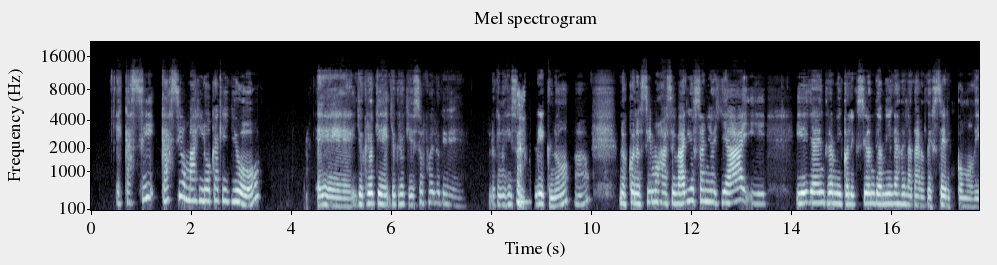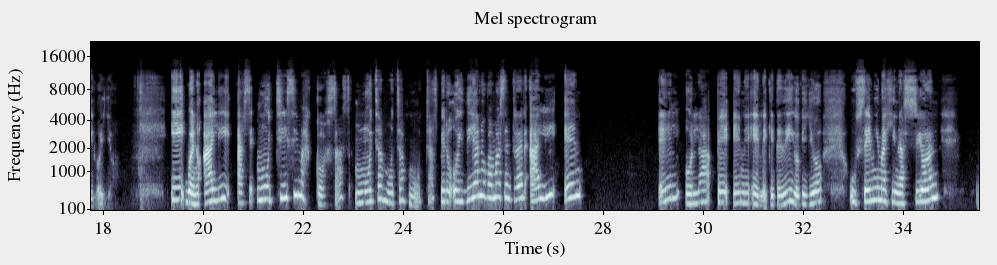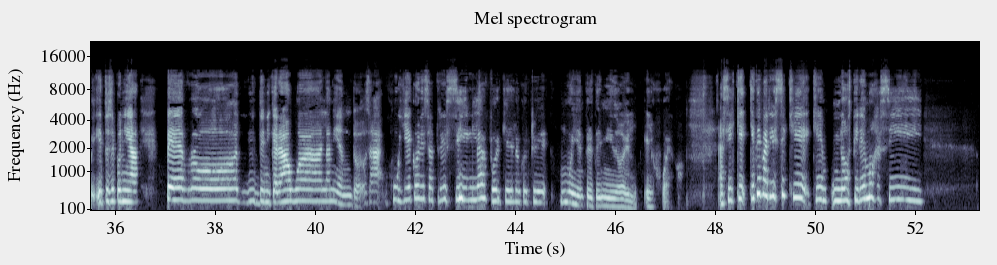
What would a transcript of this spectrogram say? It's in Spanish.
es casi, casi o más loca que yo, eh, yo creo que, yo creo que eso fue lo que, lo que nos hizo el clic, ¿no? ¿Ah? Nos conocimos hace varios años ya y, y ella entra en mi colección de amigas del atardecer, como digo yo. Y bueno, Ali hace muchísimas cosas, muchas, muchas, muchas, pero hoy día nos vamos a centrar, Ali, en el o la PNL, que te digo que yo usé mi imaginación, entonces ponía perro de Nicaragua lamiendo, o sea, jugué con esas tres siglas porque lo encontré muy entretenido el, juego. Así es que, ¿qué te parece que, que nos tiremos así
